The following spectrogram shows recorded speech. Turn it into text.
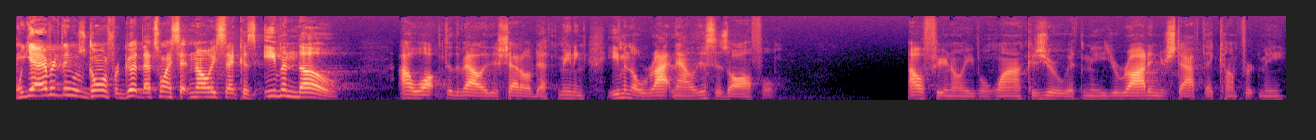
Well, yeah, everything was going for good. That's why I said, No, he said, because even though I walk through the valley of the shadow of death, meaning even though right now this is awful, I'll fear no evil. Why? Because you're with me. Your rod and your staff, they comfort me.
